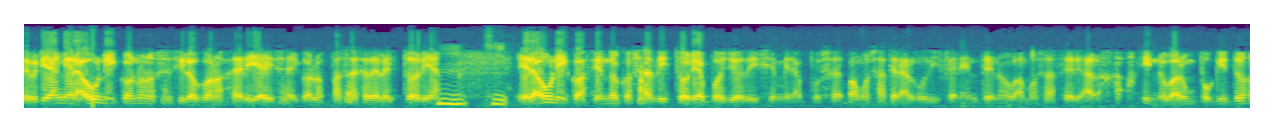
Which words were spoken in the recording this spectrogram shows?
Cebrián era único no no sé si lo conoceríais ahí con los pasajes de la historia. Mm, era único haciendo cosas de historia pues yo dije, mira, pues eh, vamos a hacer algo diferente, ¿no? Vamos a hacer innovar un poquito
